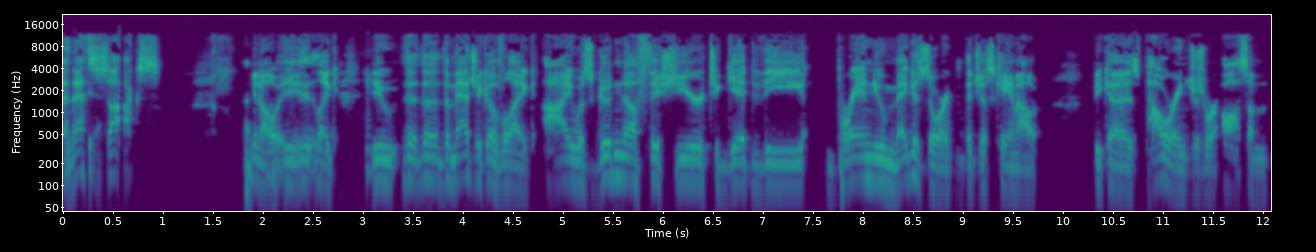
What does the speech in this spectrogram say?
and that yeah. sucks. You know like you the, the the magic of like i was good enough this year to get the brand new megazord that just came out because power rangers were awesome.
